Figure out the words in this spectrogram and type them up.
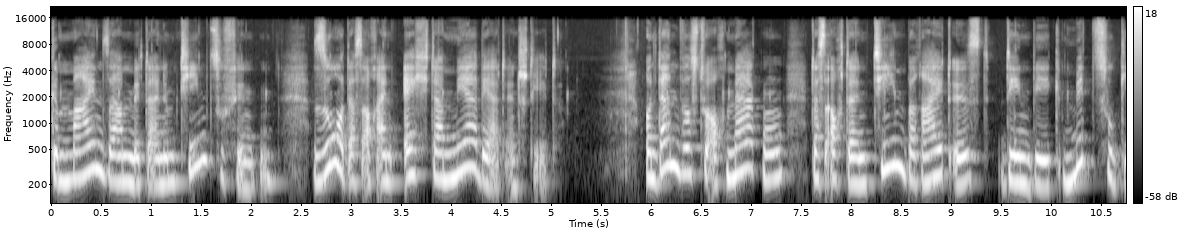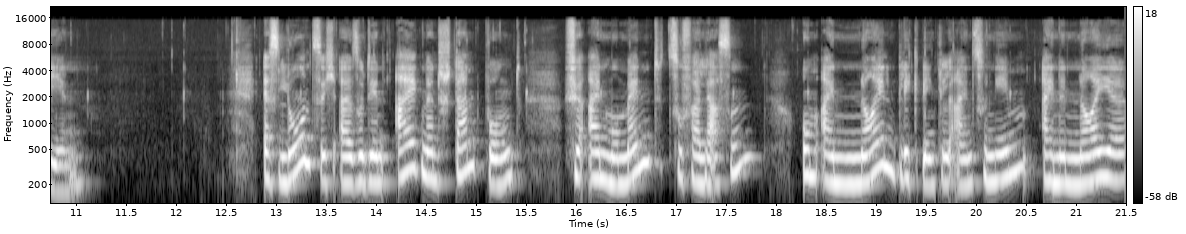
gemeinsam mit deinem Team zu finden, so dass auch ein echter Mehrwert entsteht. Und dann wirst du auch merken, dass auch dein Team bereit ist, den Weg mitzugehen. Es lohnt sich also, den eigenen Standpunkt für einen Moment zu verlassen um einen neuen Blickwinkel einzunehmen, eine neue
